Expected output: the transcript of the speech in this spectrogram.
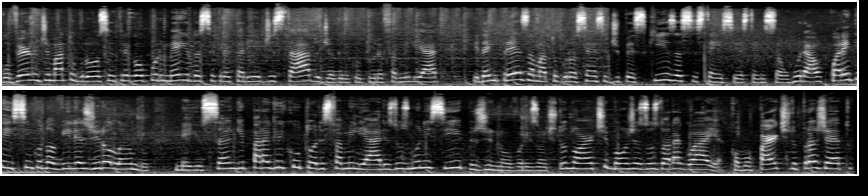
O governo de Mato Grosso entregou por meio da Secretaria de Estado de Agricultura Familiar e da empresa Mato Grossense de Pesquisa, Assistência e Extensão Rural 45 novilhas girolando, meio sangue para agricultores familiares dos municípios de Novo Horizonte do Norte e Bom Jesus do Araguaia, como parte do projeto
